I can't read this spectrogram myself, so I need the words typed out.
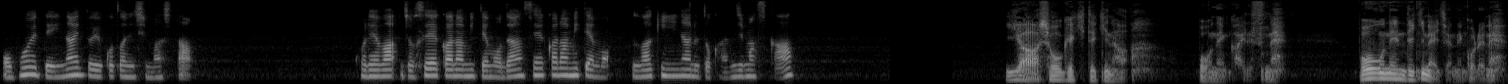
覚えていないということにしました。これは女性から見ても男性から見ても浮気になると感じますか？いやー、衝撃的な忘年会ですね。忘年できないじゃんね、これね。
